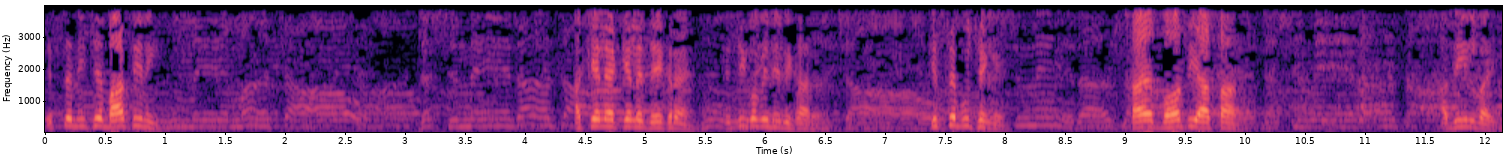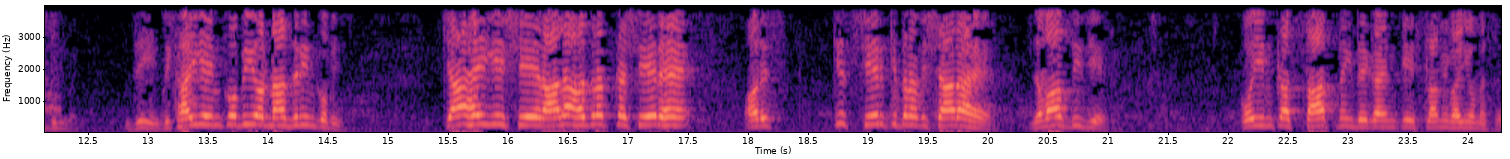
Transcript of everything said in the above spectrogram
اس سے نیچے بات ہی نہیں۔ اکیلے اکیلے دیکھ رہے ہیں۔ کسی کو بھی نہیں دکھا رہے۔ کس سے پوچھیں گے؟ شاید بہت ہی آسان۔ عدیل بھائی۔ جی دکھائیے ان کو بھی اور ناظرین کو بھی۔ کیا ہے یہ شیر اعلی حضرت کا شیر ہے اور اس کس شیر کی طرف اشارہ ہے؟ جواب دیجیے۔ کوئی ان کا ساتھ نہیں دے گا ان کے اسلامی بھائیوں میں سے۔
